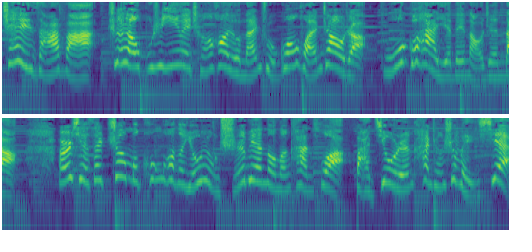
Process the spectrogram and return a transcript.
这咋法？这要不是因为程浩有男主光环罩着，不挂也得脑震荡。而且在这么空旷的游泳池边都能看错，把救人看成是猥亵，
